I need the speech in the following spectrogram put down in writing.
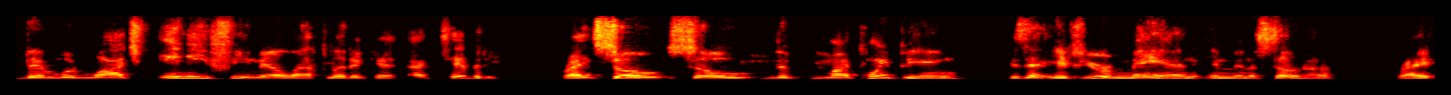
than would watch any female athletic activity, right? So, so the my point being is that if you're a man in Minnesota, right,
